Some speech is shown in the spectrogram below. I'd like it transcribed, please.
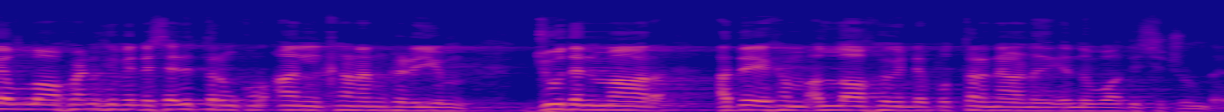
അള്ളാഹു അൻഹുവിന്റെ ചരിത്രം ഖുർആാനിൽ കാണാൻ കഴിയും. ജൂതന്മാർ അദ്ദേഹം അള്ളാഹുവിന്റെ പുത്രനാണ് എന്ന് വാദിച്ചിട്ടുണ്ട്.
